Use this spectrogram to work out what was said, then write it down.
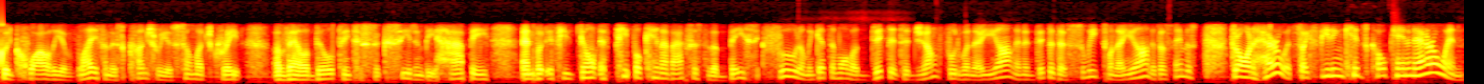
good quality of life in this country is so much great availability to succeed and be happy. And but if you don't if people can't have access to the basic food and we get them all addicted to junk food when they're young and addicted to sweets when they're young it's the same as throwing heroin. It's like feeding kids cocaine and heroin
